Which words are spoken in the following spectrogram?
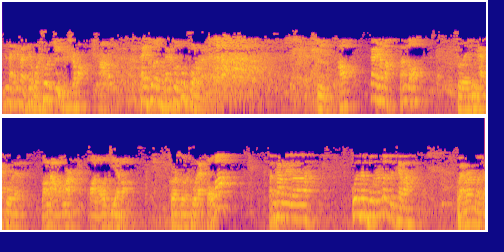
您来这半天，我说的句句实话啊，该说的不该说的都说出来了。嗯，好，干什么？咱们走。四位金开出来了，王大、王二、话痨结巴，哥四个出来，走吧。咱们上那个棺材铺这问问去吧。拐弯抹角，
